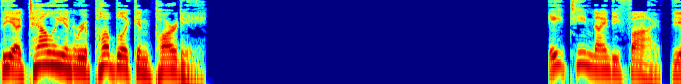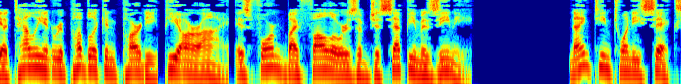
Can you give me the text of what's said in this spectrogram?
The Italian Republican Party 1895, the Italian Republican Party is formed by followers of Giuseppe Mazzini. 1926,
